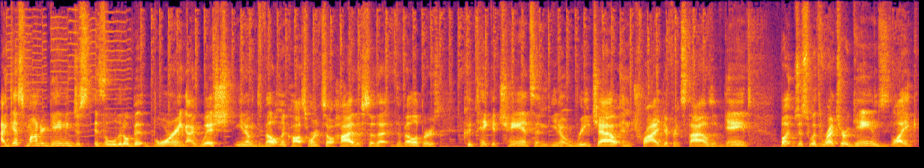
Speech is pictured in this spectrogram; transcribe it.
I guess modern gaming just is a little bit boring. I wish, you know, development costs weren't so high so that developers could take a chance and, you know, reach out and try different styles of games. But just with retro games, like,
